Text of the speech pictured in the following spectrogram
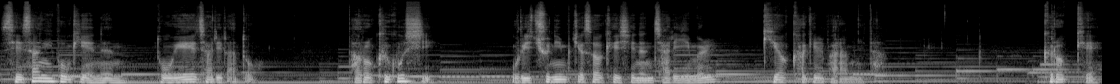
세상이 보기에는 노예의 자리라도 바로 그곳이 우리 주님께서 계시는 자리임을 기억하길 바랍니다. 그렇게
